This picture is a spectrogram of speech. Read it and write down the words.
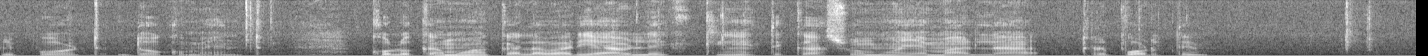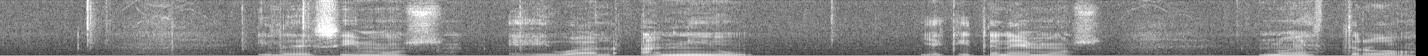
Report document. Colocamos acá la variable que en este caso vamos a llamarla reporte. Y le decimos es igual a new. Y aquí tenemos nuestro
